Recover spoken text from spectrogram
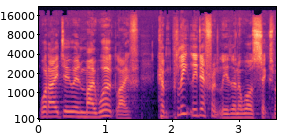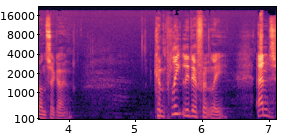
what I do in my work life completely differently than I was six months ago. Completely differently. And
